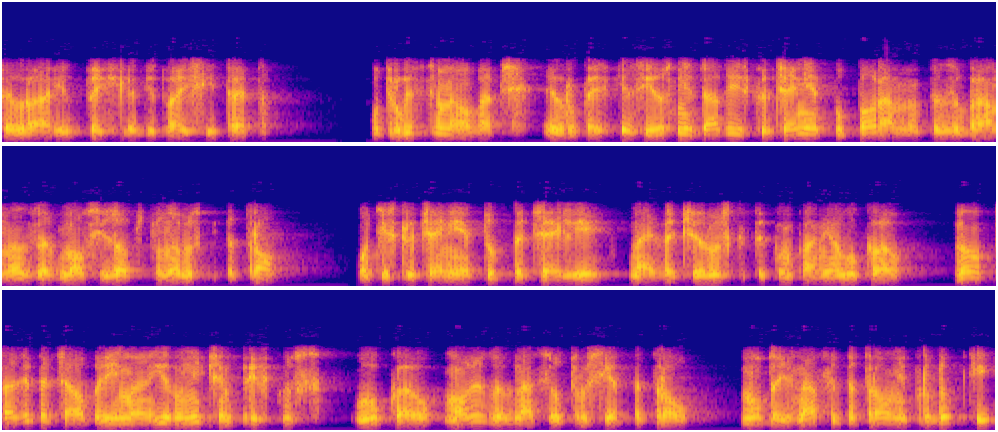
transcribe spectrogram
февруари 2023. От друга страна обаче, Европейския съюз ни даде изключение по по-ранната забрана за внос изобщо на руски петрол. От изключението печели най-вече руската компания Лукойл. Но тази печалба има ироничен привкус. Лукойл може да внася от Русия петрол, но да изнася петролни продукти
